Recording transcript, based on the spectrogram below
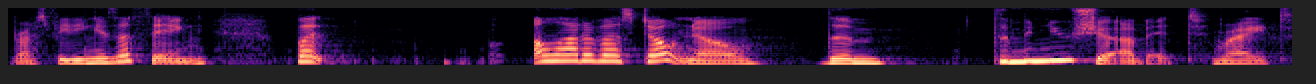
breastfeeding is a thing, but a lot of us don't know the the minutia of it. Right.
